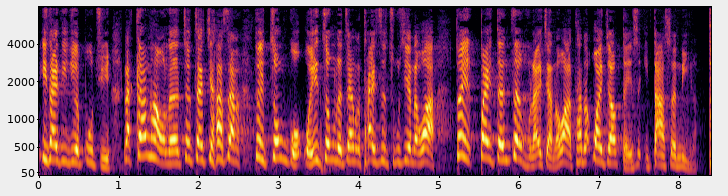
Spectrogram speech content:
印太地区的布局。那刚好呢，就再加上对中国围中的这样的态势出现的话，对拜登政府来讲的话，他的外交等于是一大胜利了。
